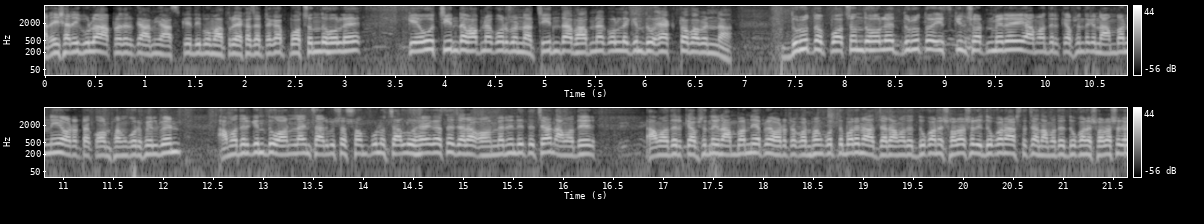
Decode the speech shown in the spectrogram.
আর এই শাড়িগুলো আপনাদেরকে আমি আজকে দিব মাত্র এক হাজার টাকা। পছন্দ হলে কেউ চিন্তা ভাবনা করবেন না, চিন্তা ভাবনা করলে কিন্তু একটা পাবেন না। দ্রুত পছন্দ হলে দ্রুত স্ক্রিনশট মেরেই আমাদের ক্যাপশন থেকে নাম্বার নিয়ে অর্ডারটা কনফার্ম করে ফেলবেন। আমাদের কিন্তু অনলাইন সার্ভিসটা সম্পূর্ণ চালু হয়ে গেছে। যারা অনলাইনে দিতে চান, আমাদের আমাদের ক্যাপশন থেকে নাম্বার নিয়ে আপনি অর্ডারটা কনফার্ম করতে পারেন। আর যারা আমাদের দোকানে সরাসরি দোকানে আসতে চান, আমাদের দোকানে সরাসরি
